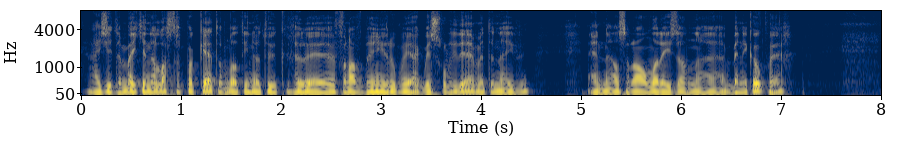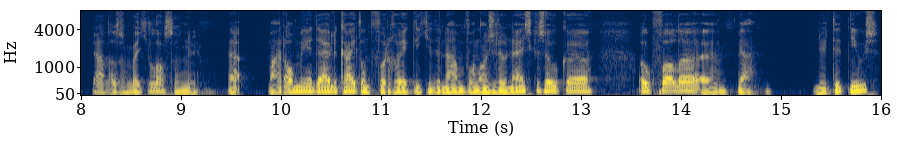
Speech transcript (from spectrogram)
hij zit een beetje in een lastig pakket, omdat hij natuurlijk eh, vanaf het begin geroepen... ja, ik ben solidair met de neven. En als er een ander is, dan eh, ben ik ook weg. Ja, dat is een beetje lastig nu. Ja, maar al meer duidelijkheid, want vorige week liet je de naam van Angelo Nijskes ook, ook vallen. Ja, nu dit nieuws.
